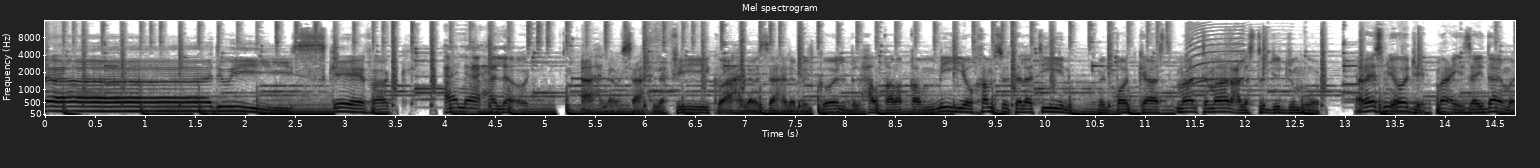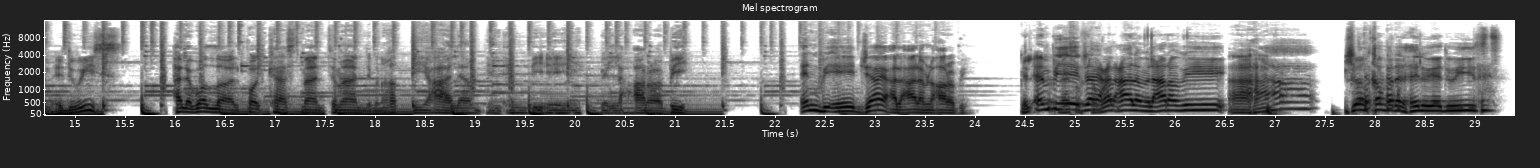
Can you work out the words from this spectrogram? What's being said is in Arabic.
هلا دويس كيفك؟ هلا هلا أوجي أهلا وسهلا فيك وأهلا وسهلا بالكل بالحلقة رقم 135 من بودكاست Man to Man على استوديو الجمهور. أنا اسمي أوجي معي زي دايما ادويس هلا والله البودكاست Man to Man اللي بنغطي عالم ال NBA بالعربي. NBA جاي على العالم العربي. ال NBA جاي على العالم العربي. أها. شو الخبر الحلو يا دويس؟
